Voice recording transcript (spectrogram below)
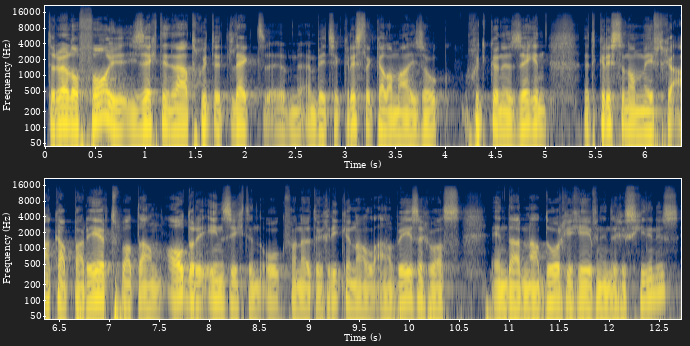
Terwijl op fond, je, zegt inderdaad goed, het lijkt eh, een beetje christelijk allemaal. Je zou ook goed kunnen zeggen, het christendom heeft geaccapareerd wat aan oudere inzichten ook vanuit de Grieken al aanwezig was en daarna doorgegeven in de geschiedenis.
